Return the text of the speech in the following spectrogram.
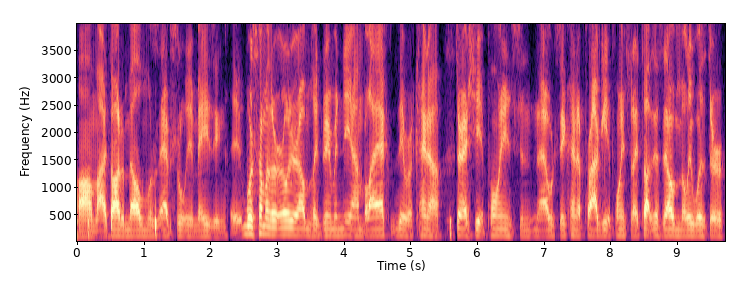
Um, I thought the album was absolutely amazing. It was some of their earlier albums like Dreaming Neon Black. They were kind of thrashy at points, and I would say kind of proggy at points. And I thought this album really was their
